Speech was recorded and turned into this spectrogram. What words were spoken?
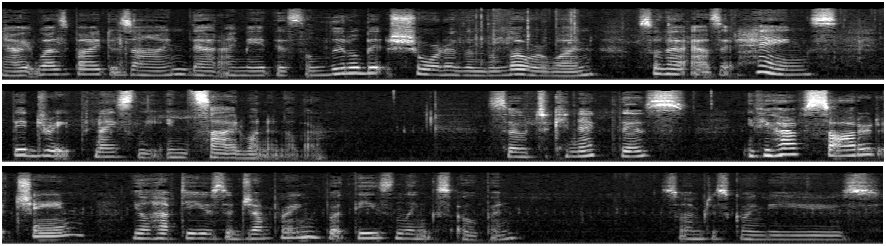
Now it was by design that I made this a little bit shorter than the lower one so that as it hangs they drape nicely inside one another. So to connect this, if you have soldered chain you'll have to use a jump ring but these links open. So I'm just going to use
